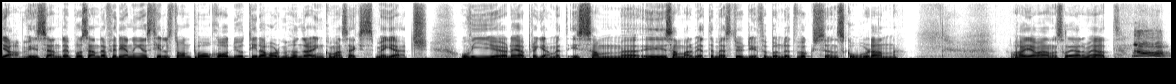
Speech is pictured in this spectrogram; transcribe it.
Ja, vi sänder på Sändarföreningens tillstånd på Radio Tidaholm 101,6 MHz. Och vi gör det här programmet i, sam i samarbete med studieförbundet Vuxenskolan. Jajamän, så är det med att. Ja,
